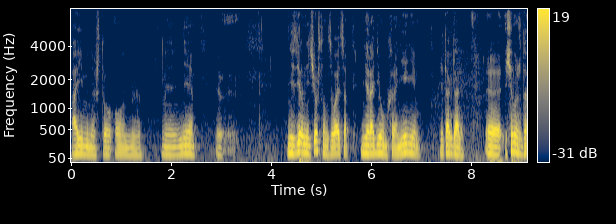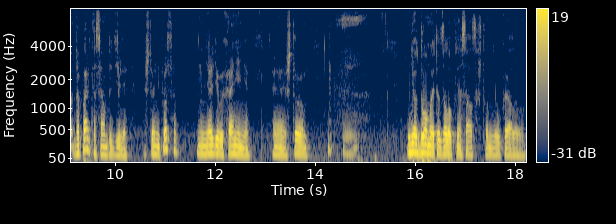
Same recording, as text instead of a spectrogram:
а именно, что он э, не, э, не сделал ничего, что называется нерадивым хранением и так далее. Э, Еще нужно добавить на самом-то деле, что не просто нерадивое хранение, что у него дома этот залог не остался, что он не украл его.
